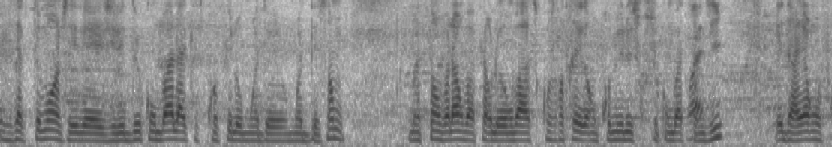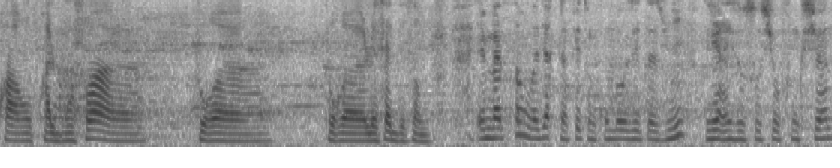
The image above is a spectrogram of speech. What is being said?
Exactement, j'ai les, deux combats là qui se profilent au mois de, au mois de décembre. Maintenant, voilà, on va, faire le, on va se concentrer en premier lieu sur ce combat de Ouais. samedi. Et derrière, on fera, on fera le bon choix euh, pour, euh, pour euh, le 7 décembre. Et maintenant, on va dire que tu as fait ton combat aux États-Unis, les réseaux sociaux fonctionnent,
